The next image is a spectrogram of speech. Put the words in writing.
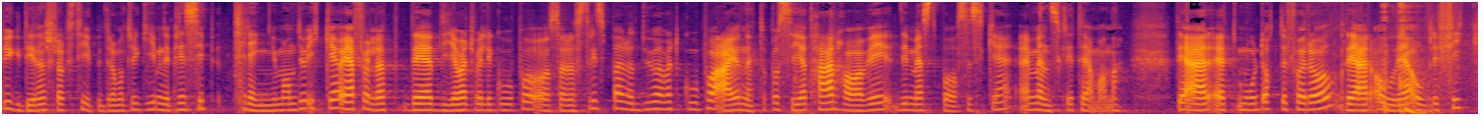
bygd inn en slags type dramaturgi, men i prinsipp trenger man det jo ikke. Og jeg føler at det de har vært veldig gode på, og Sara Stridsberg og du har vært gode på, er jo nettopp å si at her har vi de mest basiske eh, menneskelige temaene. Det er et mor-datter-forhold. Det er alle jeg aldri fikk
